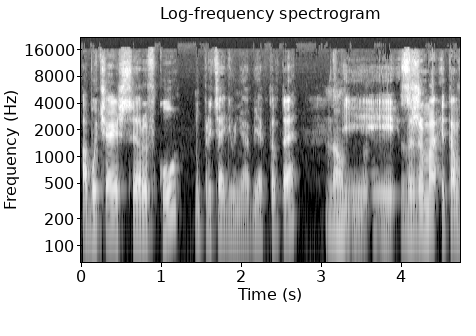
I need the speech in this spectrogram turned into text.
обучаешься рывку, ну, притягиванию объектов, да, Ну, и зажима... и там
